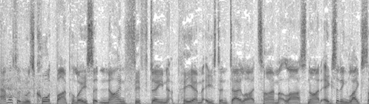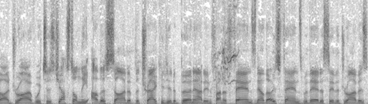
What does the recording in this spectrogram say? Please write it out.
Hamilton was caught by police at 9:15 p.m. Eastern Daylight Time last night, exiting Lakeside Drive, which is just on the other side of the track. He did a burnout in front of fans. Now those fans were there to see the drivers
